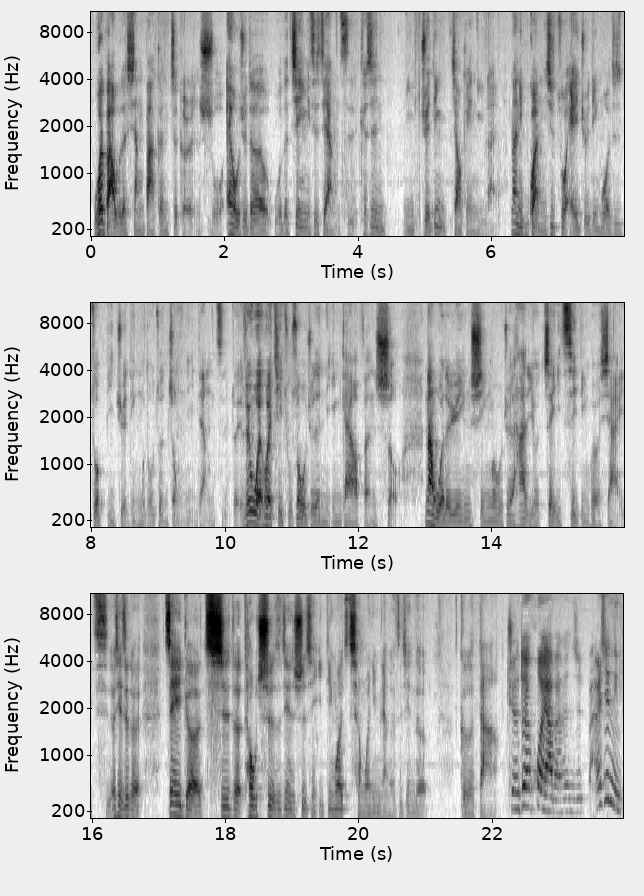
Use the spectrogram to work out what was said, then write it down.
我会把我的想法跟这个人说，哎，我觉得我的建议是这样子，可是。你决定交给你来，那你不管你是做 A 决定或者是做 B 决定，我都尊重你这样子，对，所以我也会提出说，我觉得你应该要分手。那我的原因是因为我觉得他有这一次，一定会有下一次，而且这个这个吃的偷吃的这件事情，一定会成为你们两个之间的疙瘩。绝对会啊，百分之百，而且你。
